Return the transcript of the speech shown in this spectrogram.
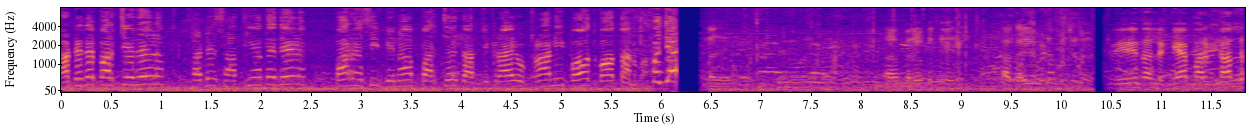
ਸਾਡੇ ਤੇ ਪਰਚੇ ਦੇਣ, ਸਾਡੇ ਸਾਥੀਆਂ ਤੇ ਦੇਣ, ਪਰ ਅਸੀਂ ਬਿਨਾਂ ਪਰਚੇ ਦਰਜ ਕਰਾਏ ਉੱਠਣਾ ਨਹੀਂ। ਬਹੁਤ ਬਹੁਤ ਧੰਨਵਾਦ। ਆ ਕਰੋ ਕਿਤੇ ਆ ਕਰੀ ਸਵੇਰੇ ਤਾਂ ਲੱਗਿਆ, ਪਰ ਕੱਲ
